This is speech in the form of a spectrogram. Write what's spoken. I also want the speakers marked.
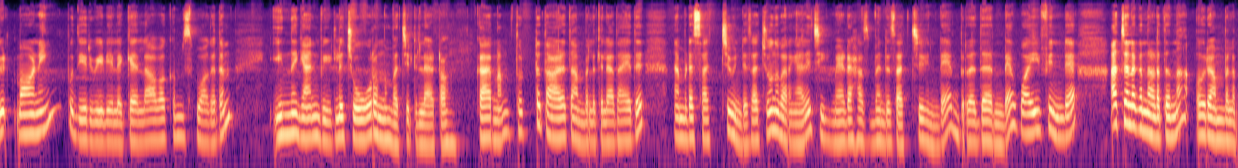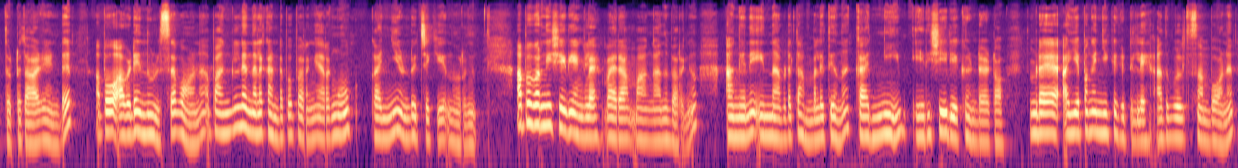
Speaker 1: good morning പുതിയൊരു വീഡിയോയിലേക്ക് എല്ലാവർക്കും സ്വാഗതം ഇന്ന് ഞാൻ വീട്ടിൽ ചോറൊന്നും വച്ചിട്ടില്ല കേട്ടോ കാരണം തൊട്ട് താഴത്തെ അമ്പലത്തിൽ അതായത് നമ്മുടെ സച്ചുവിൻ്റെ സച്ചു എന്ന് പറഞ്ഞാൽ ചീമയുടെ ഹസ്ബൻഡ് സച്ചുവിൻ്റെ ബ്രദറിൻ്റെ വൈഫിൻ്റെ അച്ഛനൊക്കെ നടത്തുന്ന ഒരു അമ്പലം തൊട്ട് താഴെയുണ്ട് അപ്പോൾ അവിടെ ഇന്ന് ഉത്സവമാണ് അപ്പോൾ അങ്കിളിനെ ഇന്നലെ കണ്ടപ്പോൾ പറഞ്ഞ് ഇറങ്ങൂ കഞ്ഞിയുണ്ട് ഉച്ചയ്ക്ക് എന്ന് പറഞ്ഞു അപ്പോൾ പറഞ്ഞു ശരി ഞങ്ങളെ വരാം വാങ്ങാമെന്ന് പറഞ്ഞു അങ്ങനെ ഇന്ന് അവിടുത്തെ അമ്പലത്തിൽ നിന്ന് കഞ്ഞിയും എരിശ്ശേരിയൊക്കെ ഉണ്ട് കേട്ടോ നമ്മുടെ അയ്യപ്പൻ കഞ്ഞിയൊക്കെ കിട്ടില്ലേ അതുപോലത്തെ സംഭവമാണ്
